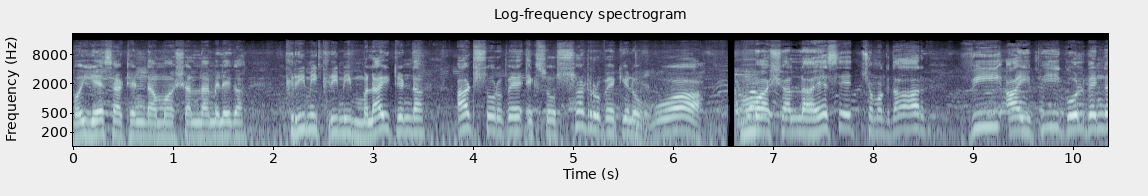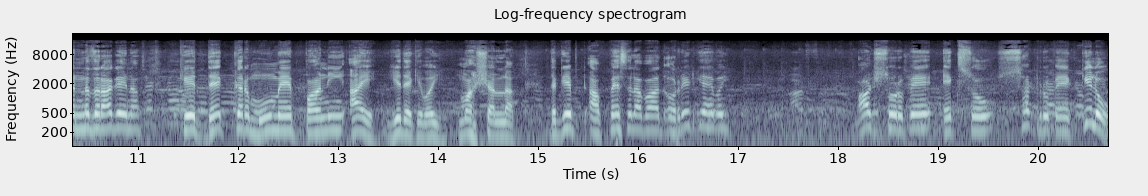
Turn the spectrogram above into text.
भाई ऐसा टिंडा माशाल्लाह मिलेगा। क्रीमी क्रीमी मलाई टिंडा आठ सौ रुपये एक सौ साठ रुपये किलो। वाह! माशाल्लाह ऐसे चमकदार वी आई पी गोल बैंगन नज़र आ गए ना कि देख कर मुँह में पानी आए। ये देखे भाई माशाल्लाह। द गिफ्ट ऑफ़ फैसलाबाद और रेट क्या है भाई? आठ सौ रुपये एक सौ साठ रुपये किलो।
